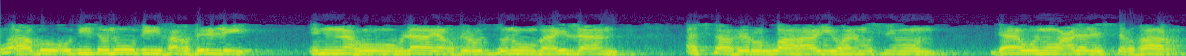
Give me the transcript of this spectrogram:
وأبوء بذنوبي فاغفر لي. إنه لا يغفر الذنوب إلا أنت. أستغفر الله أيها المسلمون. داوموا على الاستغفار.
